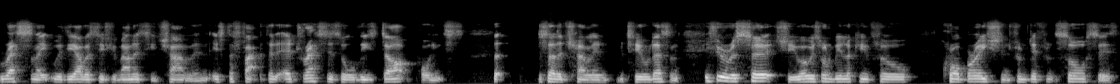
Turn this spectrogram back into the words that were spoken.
resonate with the Allies of Humanity channeling is the fact that it addresses all these dark points that this other channeling material doesn't. If you're a researcher, you always want to be looking for corroboration from different sources.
